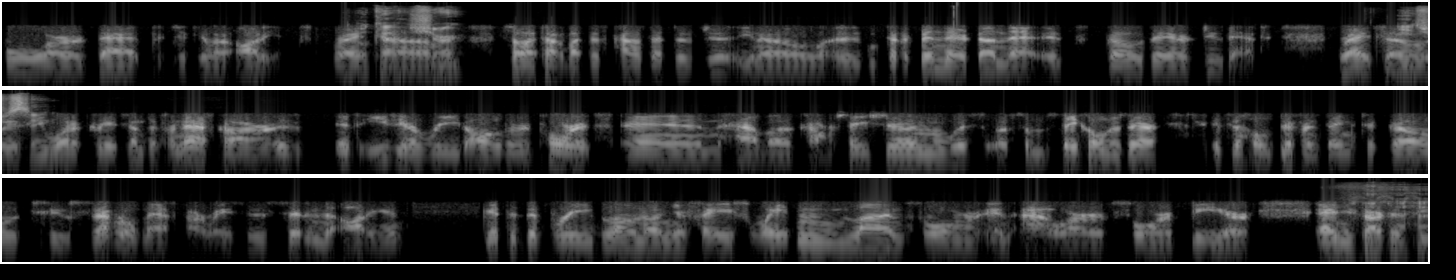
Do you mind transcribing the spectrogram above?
for that particular audience, right? okay. Um, sure. So I talk about this concept of, ju- you know, uh, instead of been there, done that, it's go there, do that, right? So if you want to create something for NASCAR, it's, it's easy to read all the reports and have a conversation with, with some stakeholders there. It's a whole different thing to go to several NASCAR races, sit in the audience, get the debris blown on your face, wait in line for an hour for beer, and you start to see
